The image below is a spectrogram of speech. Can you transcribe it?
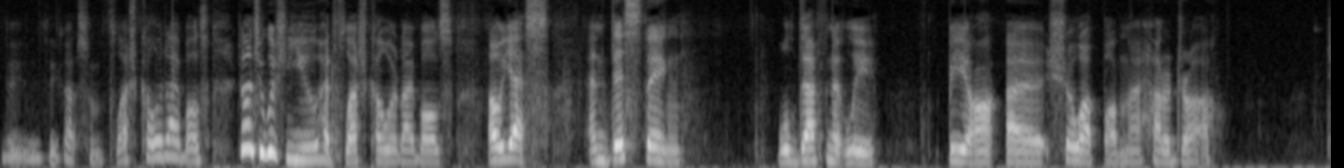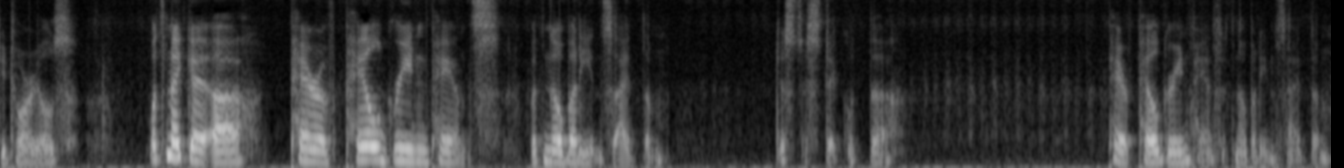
They got some flesh colored eyeballs. Don't you wish you had flesh colored eyeballs? Oh, yes. And this thing will definitely be on uh, show up on the how to draw tutorials. Let's make a, a pair of pale green pants with nobody inside them. Just to stick with the pair of pale green pants with nobody inside them.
